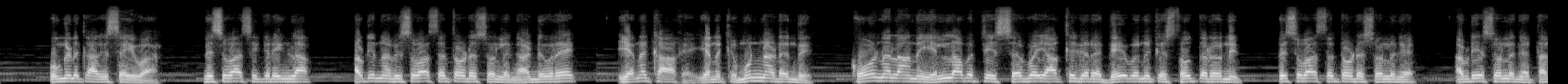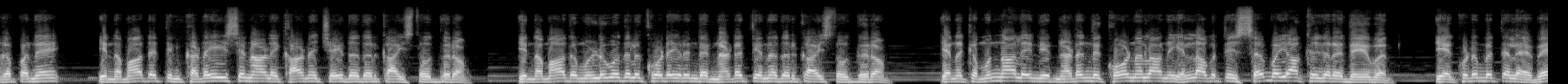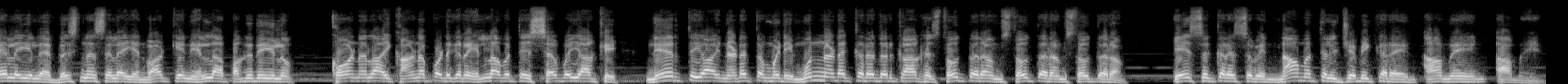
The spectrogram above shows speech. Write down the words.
உங்களுக்காக செய்வார். விசுவாசிக்கிறீங்களா? அப்படின்னு விசுவாசத்தோட சொல்லுங்க ஆண்டவரே எனக்காக எனக்கு முன் நடந்து கோணலான எல்லாவற்றையும் செவ்வையாக்குகிற தேவனுக்கு ஸ்தோத்திரம்னு விசுவாசத்தோட சொல்லுங்க. அப்படியே சொல்லுங்க தகப்பனே இந்த மாதத்தின் கடைசி நாளை காண செய்ததற்காய் ஸ்தோத்திரம். இந்த மாதம் முழுவதிலும் கூட இருந்த நடத்தினதற்காய் ஸ்தோத்திரம். எனக்கு முன்னாலே நீர் நடந்து கோணலான எல்லாவற்றையும் செவ்வையாக்குகிற தேவன். என் குடும்பத்துல வேலையில பிசினஸ்ல என் வாழ்க்கையின் எல்லா பகுதியிலும் கோணலாய் காணப்படுகிற எல்லாவற்றையும் செவ்வையாக்கி நேர்த்தியாய் நடத்தும்படி முன் நடக்கிறதற்காக ஸ்தோத்திரம் ஸ்தோத்திரம் ஸ்தோத்திரம். இயேசு கிறிஸ்துவின் நாமத்தில் ஜெபிக்கிறேன். ஆமேன் ஆமேன்.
